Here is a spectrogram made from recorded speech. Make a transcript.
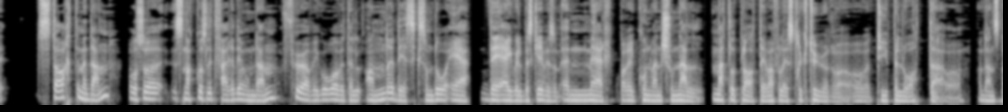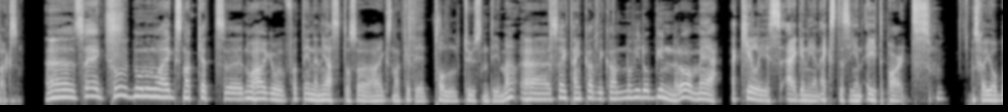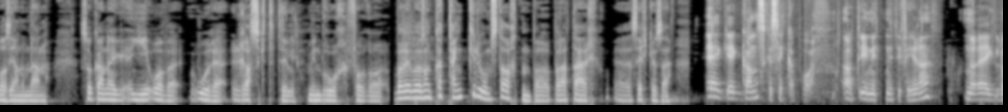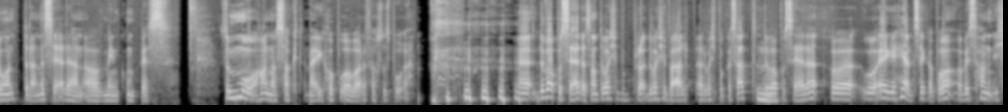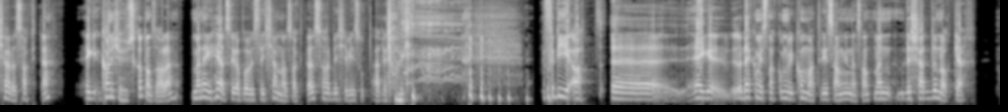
starte med den, og så snakke oss litt ferdig om den, før vi går over til andre disk, som da er det jeg vil beskrive som en mer bare konvensjonell metal-plate, i hvert fall i struktur og, og type låter og, og, den slags. Uh, så jeg tror nå, nå, har jeg snakket uh, Nå har jeg jo fått inn en gjest, og så har jeg snakket i 12 000 timer. Uh, så jeg tenker at vi kan, når vi da begynner da med Achilles Agony and Ecstasy in eight parts, skal jobbe oss gjennom den, så kan jeg gi over ordet raskt til min bror for å Bare, bare sånn, Hva tenker du om starten på, på dette her eh, sirkuset? Jeg er ganske sikker på at i 1994, når jeg lånte denne CD-en av min kompis, så må han ha sagt til meg 'hopp over det første sporet'. eh, det var på CD, sant? Det var ikke på, det var ikke på LP, det var ikke på kassett, mm. det var på CD. Og, og jeg er helt sikker på at hvis han ikke hadde sagt det, Jeg kan ikke huske at han sa det, men jeg er helt sikker på at hvis ikke han hadde sagt det, så hadde ikke vi sittet her i dag. Fordi at eh, jeg, Og det kan vi snakke om når vi kommer til de sangene, sant? men det skjedde noe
